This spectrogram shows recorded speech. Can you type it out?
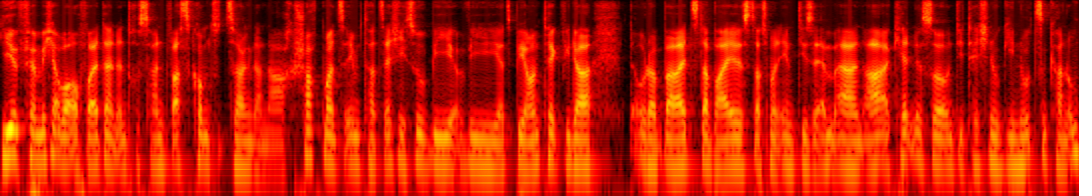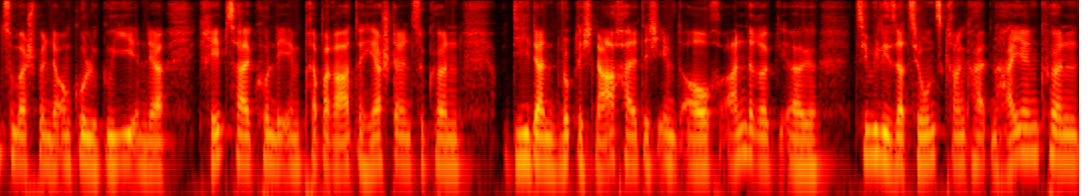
Hier für mich aber auch weiterhin interessant, was kommt sozusagen danach? Schafft man es eben tatsächlich so wie, wie jetzt BioNTech wieder oder bereits dabei ist, dass man eben diese mRNA-Erkenntnisse und die Technologie nutzen kann, um zum Beispiel in der Onkologie, in der Krebsheilkunde eben Präparate herstellen zu können, die dann wirklich nachhaltig eben auch andere äh, Zivilisationskrankheiten heilen können.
